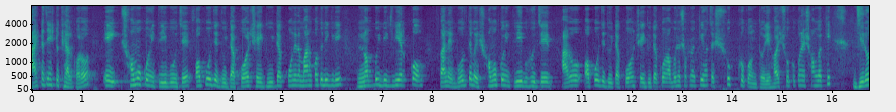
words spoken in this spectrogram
আরেকটা জিনিস একটু খেয়াল করো, এই সমকোণী ত্রিভুজের অপর যে দুইটা কোণ, সেই দুইটা কোণের মান কত ডিগ্রি? নব্বই ডিগ্রি এর কম। তাহলে বলতে পারি সমকোণী ত্রিভুজের আরও অপর যে দুইটা কোণ, সেই দুইটা কোণ অবশ্যই সবসময় কি হচ্ছে? সূক্ষ্ম কোণ তৈরি হয়। সূক্ষ্ম কোণের সংজ্ঞা কি? জিরো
